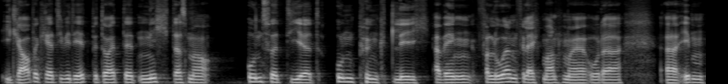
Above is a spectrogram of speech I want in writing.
ich glaube, Kreativität bedeutet nicht, dass man unsortiert, unpünktlich, ein wenig verloren vielleicht manchmal oder äh, eben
